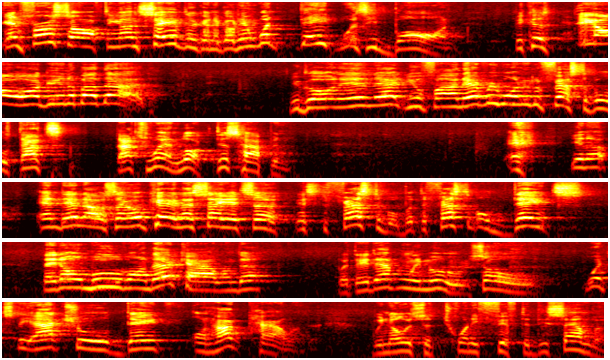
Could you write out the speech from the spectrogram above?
And first off, the unsaved are going to go, then what date was he born? Because they all arguing about that. You go on the internet, you'll find every one of the festivals. That's that's when. Look, this happened. Eh, you know, and then I was like, okay, let's say it's a it's the festival, but the festival dates they don't move on their calendar, but they definitely move. So, what's the actual date on our calendar? We know it's the 25th of December.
